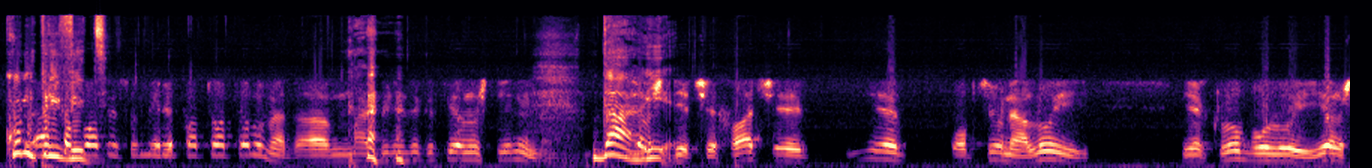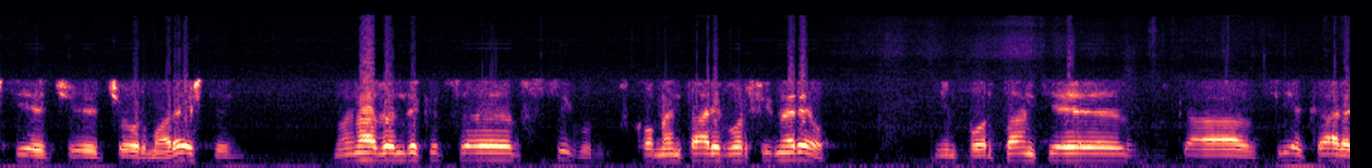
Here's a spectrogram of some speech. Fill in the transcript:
Cum Asta priviți? poate să mire pe toată lumea, dar mai bine decât el nu știe nimeni. Da, el știe ce face, e opțiunea lui, e clubul lui, el știe ce, ce urmărește. Noi nu avem decât să, sigur, comentarii vor fi mereu. Important e ca fiecare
